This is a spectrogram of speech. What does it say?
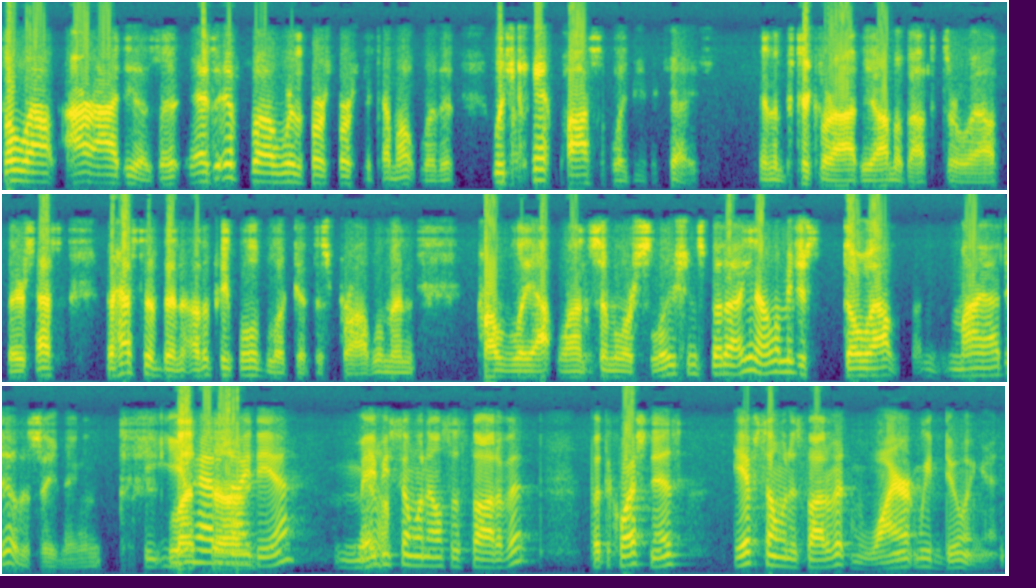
throw out our ideas as if uh, we're the first person to come up with it, which can't possibly be the case. In the particular idea I'm about to throw out, there's has there has to have been other people who've looked at this problem and probably outlined similar solutions. But uh, you know, let me just throw out my idea this evening. You let, had an uh, idea. Maybe yeah. someone else has thought of it. But the question is, if someone has thought of it, why aren't we doing it?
